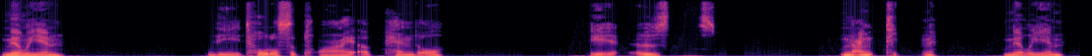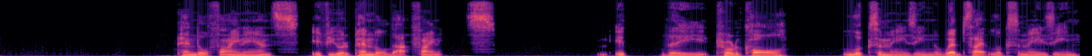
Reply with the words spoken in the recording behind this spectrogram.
million. The total supply of Pendle is 19 million. Pendle Finance, if you go to pendle.finance, it the protocol looks amazing. The website looks amazing.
